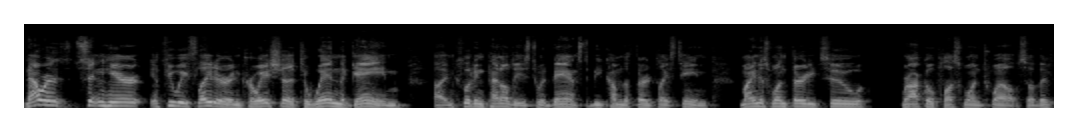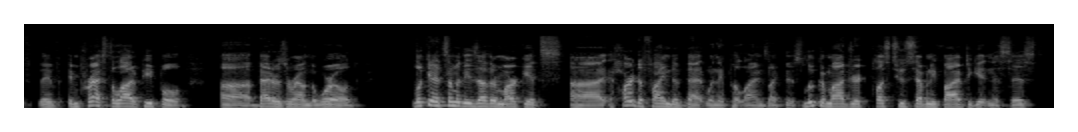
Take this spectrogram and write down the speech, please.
Now we're sitting here a few weeks later in Croatia to win the game, uh, including penalties to advance to become the third place team, minus 132, Morocco plus 112. So they've they've impressed a lot of people, uh, betters around the world. Looking at some of these other markets, uh, hard to find a bet when they put lines like this. Luka Modric plus 275 to get an assist.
